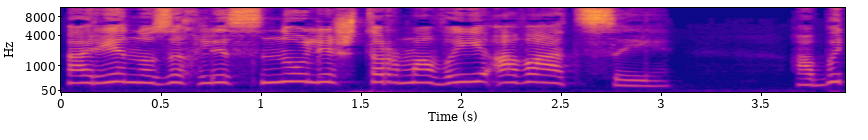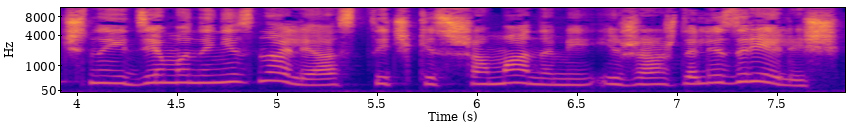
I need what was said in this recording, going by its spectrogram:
арену захлестнули штормовые овации. Обычные демоны не знали о стычке с шаманами и жаждали зрелищ,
